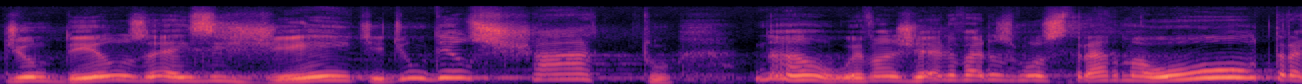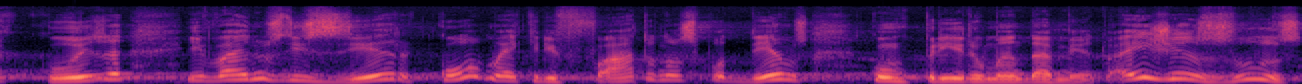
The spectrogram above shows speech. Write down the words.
de um Deus é, exigente, de um Deus chato. Não, o Evangelho vai nos mostrar uma outra coisa e vai nos dizer como é que de fato nós podemos cumprir o mandamento. Aí Jesus,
